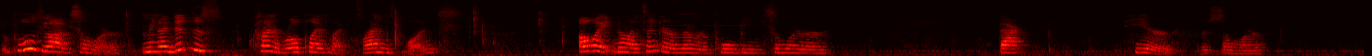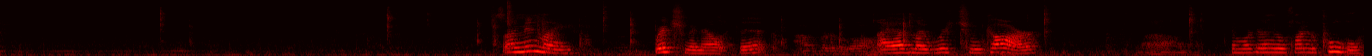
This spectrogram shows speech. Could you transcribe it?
The pool's gotta be somewhere. I mean, I did this kind of role play with my friends once. Oh wait, no, I think I remember the pool being somewhere back here or somewhere. So I'm in my rich man outfit. I have my rich man car. And we're gonna go find a pool.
